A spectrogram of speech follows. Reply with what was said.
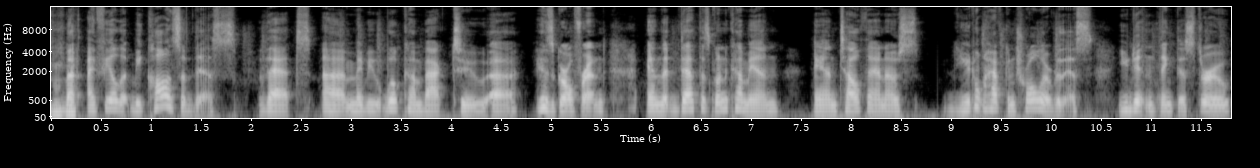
but I feel that because of this, that uh, maybe we'll come back to uh, his girlfriend, and that Death is going to come in and tell Thanos, "You don't have control over this. You didn't think this through,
